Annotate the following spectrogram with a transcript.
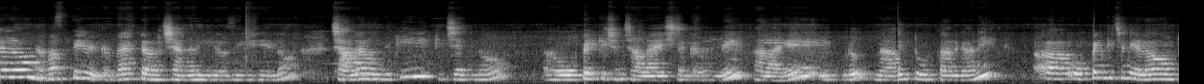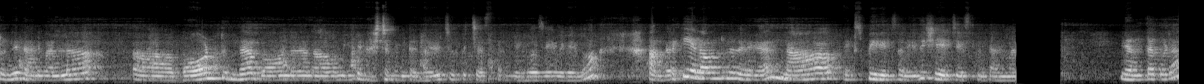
హలో నమస్తే. Welcome back to our channel ఈరోజు ఈ వీడియోలో చాలా మందికి కిచెన్లో ఓపెన్ కిచెన్ చాలా ఇష్టం కదండి. అలాగే ఇప్పుడు నా టూర్ కాదు కానీ ఓపెన్ కిచెన్ ఎలా ఉంటుంది? దానివల్ల బాగుంటుందా? బాగుంటుందా లాభం ఏంటి? నష్టం ఏంటనేది చూపించేస్తాను ఈరోజు ఈ వీడియోలో అందరికీ ఎలా ఉంటుందో తెలియదు కానీ నా ఎక్స్పీరియన్స్ అనేది షేర్ చేసుకుంటాను అనమాట ఇదంతా కూడా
